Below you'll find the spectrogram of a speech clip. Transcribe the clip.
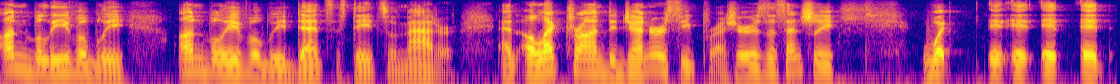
unbelievably unbelievably dense states of matter. And electron degeneracy pressure is essentially what it, it, it, it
